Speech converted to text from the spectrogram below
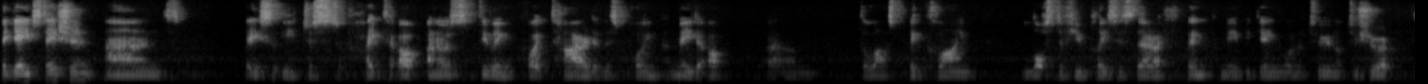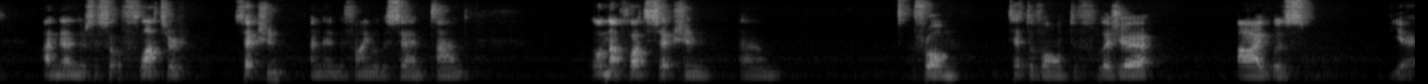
big aid station and basically just sort of hiked it up, and I was feeling quite tired at this point. I made it up um, the last big climb, lost a few places there, I think, maybe gained one or two, not too sure. And then there's a sort of flatter section, and then the final descent. And on that flatter section, um, from Tête au Vent to Flégère, I was, yeah,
